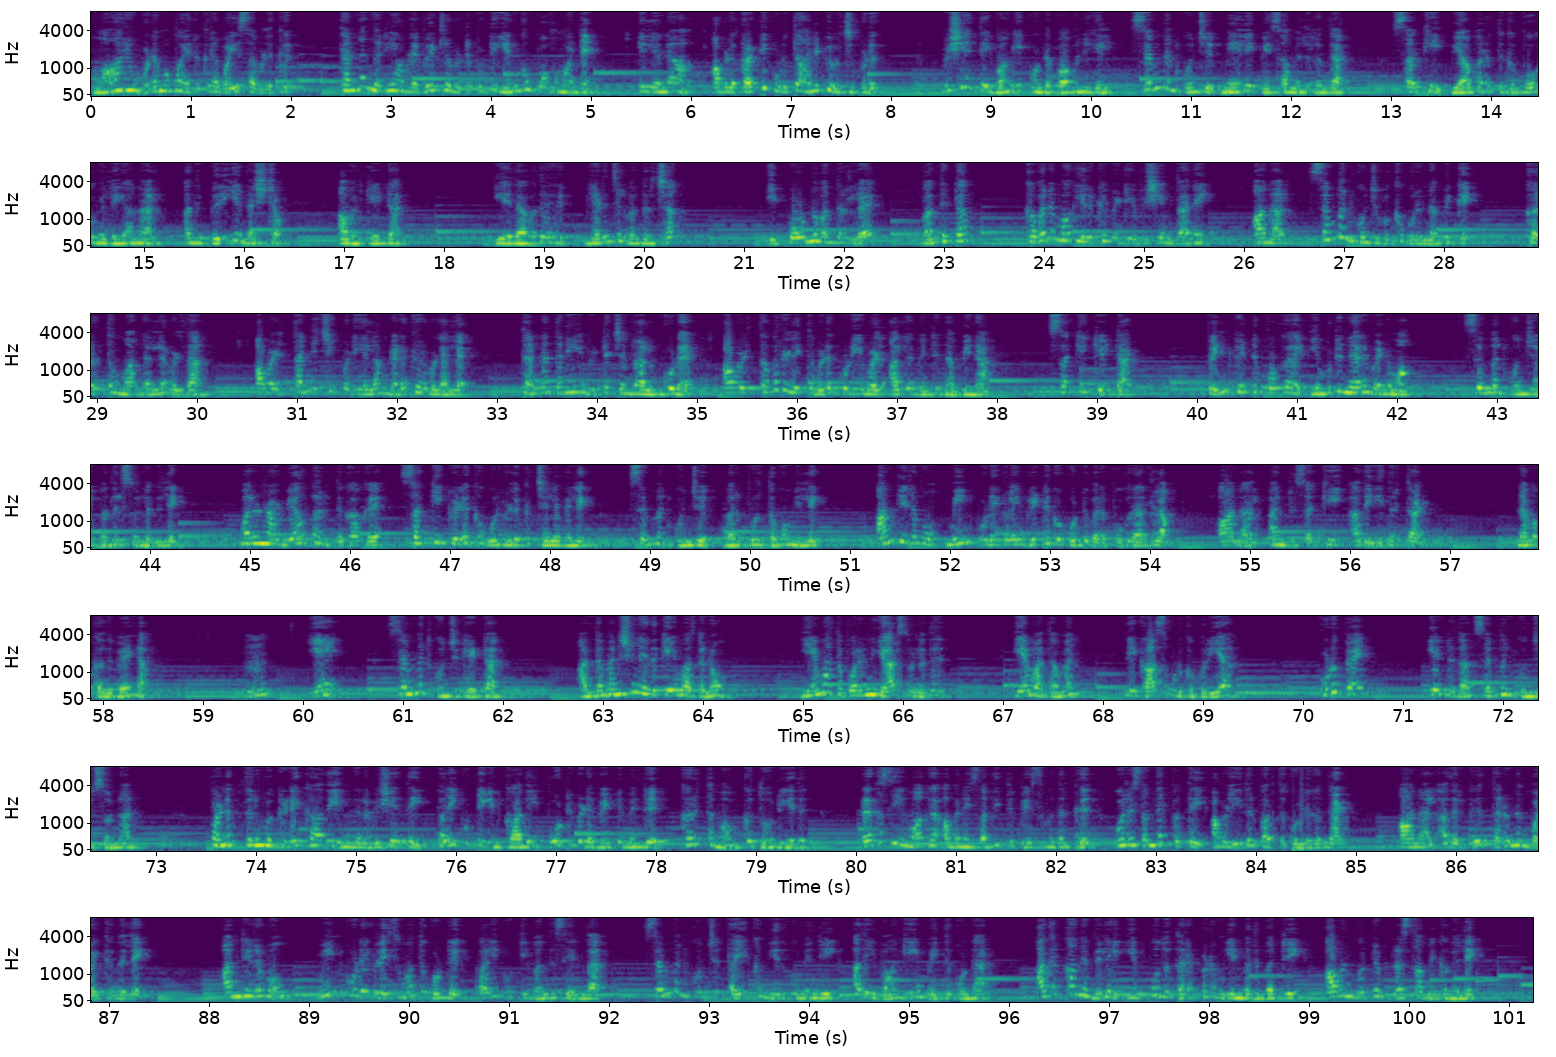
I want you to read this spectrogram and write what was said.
மாறும் உடம்புமா இருக்கிற வயசு அவளுக்கு. தன்னந்தனி அவளை வீட்டுல விட்டுப்பட்டு எங்கும் போக மாட்டேன். இல்லனா அவளை கட்டி கொடுத்து அனுப்பி வச்சுப்படு. விஷயத்தை வாங்கி கொண்ட பாவனையில் செம்மன் கொஞ்சம் மேலே பேசாமல் இருந்தார் சக்கி வியாபாரத்துக்கு போகவில்லையானால் அது பெரிய நஷ்டம் அவன் கேட்டான். ஏதாவது இடைஞ்சல் வந்துருச்சா? இப்போ ஒண்ணு வந்துடல. வந்துட்டா? கவனமாக இருக்க வேண்டிய விஷயம் தானே ஆனால் செம்பன் குஞ்சுவுக்கு ஒரு நம்பிக்கை. கருத்தம்மா நல்லவள் தான் அவள் தன்னிச்சைப்படி எல்லாம் நடக்கிறவள் அல்ல. தன்னந்தனையே விட்டு சென்றாலும் கூட அவள் தவறிழைத்து விடக்கூடியவள் அல்லவென்று நம்பினாள். சக்கி கேட்டாள் பெண் கெட்டு போக எம்பிட்டு நேரம் வேணுமா செம்பன் குஞ்சு பதில் சொல்லவில்லை. மறுநாள் வியாபாரத்துக்காக சக்கி கிழக்கு ஊர்களுக்கு செல்லவில்லை. செம்மன் குஞ்சு வற்புறுத்தவும் இல்லை. அன்றிரவும் மீன் குடைகளை வீட்டுக்கு கொண்டு வர போகிறார்களாம். ஆனால் அன்று சக்கி அதை எதிர்த்தாள். நமக்கு அது வேண்டாம். ஏன்? செம்மத் குஞ்சு கேட்டான் அந்த மனுஷன் எதுக்கு ஏமாத்தணும்? ஏமாத்த போறேன்னு யார் சொன்னது? ஏமாத்தாம நீ காசு கொடுக்க போறியா? கொடுப்பேன் என்றுதான் செம்மன் குஞ்சு சொன்னான். பணம் திரும்ப கிடைக்காது என்கிற விஷயத்தை பரிக்குட்டியின் காதில் போட்டுவிட வேண்டும் என்று கருத்தம்மாவுக்கு தோன்றியது. ரகசியமாக அவனை சந்தித்து பேசுவதற்கு ஒரு சந்தர்ப்பத்தை அவள் எதிர்பார்த்துக் கொண்டிருந்தாள். ஆனால் அதற்கு தருணம் வாய்க்கவில்லை. அன்றிரவும் மீன் கூடைகளை சுமந்து கொண்டு பலிக்குட்டி வந்து சேர்ந்தார். செம்மன் கொஞ்சம் தயக்கம் எதுவுமின்றி அதை வாங்கியும் வைத்துக் கொண்டார் அதற்கான விலை எப்போது தரப்படும் என்பது பற்றி அவன் ஒன்றும் பிரஸ்தாபிக்கவில்லை.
